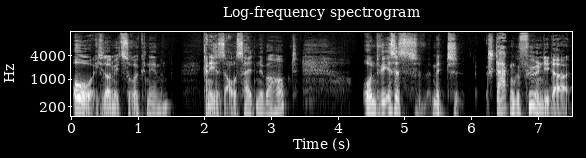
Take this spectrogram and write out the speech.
oh, ich soll mich zurücknehmen? Kann ich das aushalten überhaupt? Und wie ist es mit starken Gefühlen, die da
